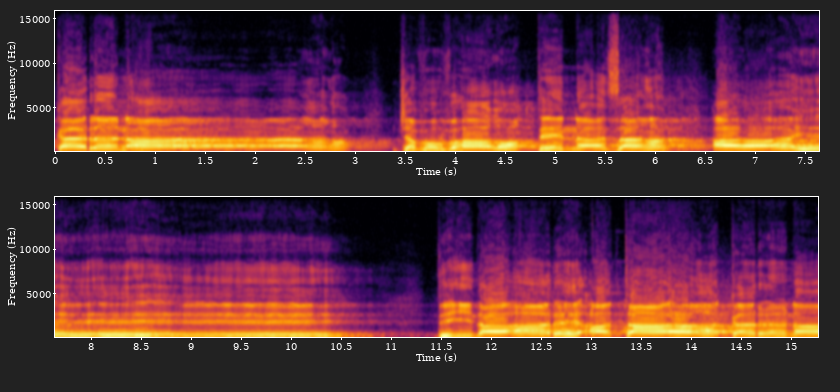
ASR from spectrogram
کرنا۔ جب وقت نظر آئے دیدار عطا کرنا۔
